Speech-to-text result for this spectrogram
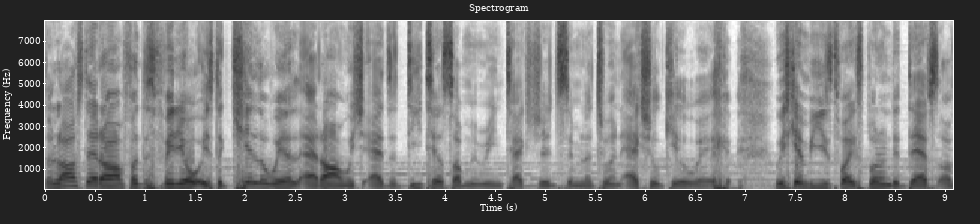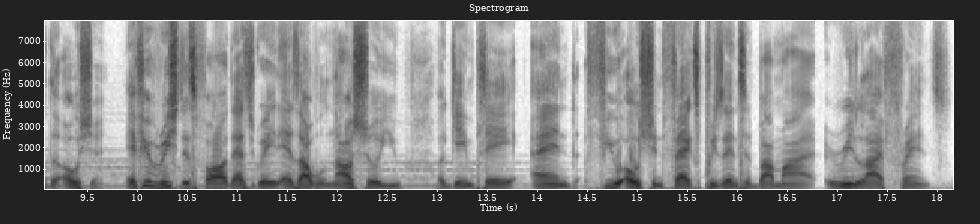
The last add-on for this video is the killer whale add-on which adds a detailed submarine texture similar to an actual killer whale which can be used for exploring the depths of the ocean. If you've reached this far that's great as I will now show you a gameplay and few ocean facts presented by my real life friends.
